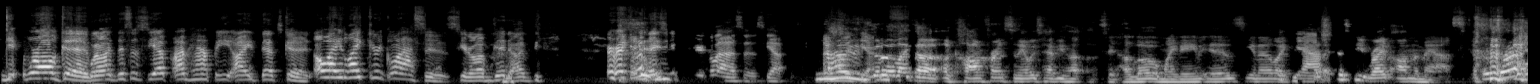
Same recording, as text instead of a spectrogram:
yeah, we're all good. Well, this is yep. I'm happy. I that's good. Oh, I like your glasses. You know, I'm good. I'm I recognize you for your glasses. Yeah. You know I'm how with you ya. go to like a, a conference and they always have you uh, say hello, my name is, you know, like Yeah. that should just be right on the mask. right.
